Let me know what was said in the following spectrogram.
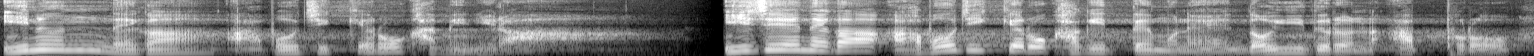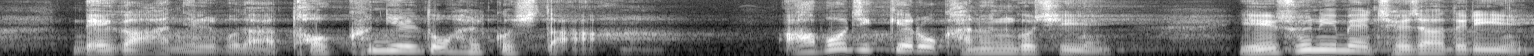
이는 내가 아버지께로 가민이라. 이제 내가 아버지께로 가기 때문에 너희들은 앞으로 내가 한 일보다 더 큰 일도 할 것이다. 아버지께로 가는 것이 예수님의 제자들이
